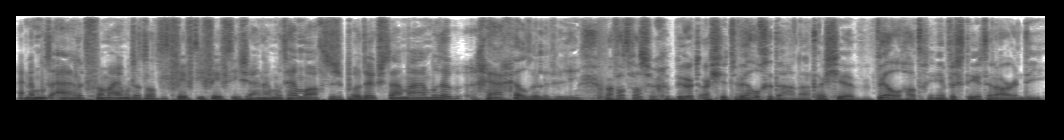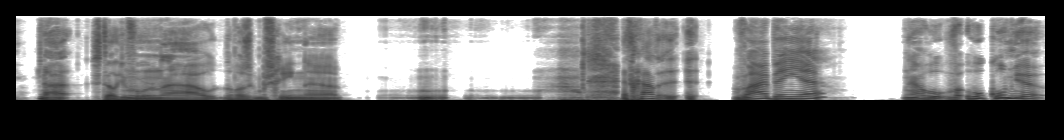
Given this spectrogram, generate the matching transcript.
En dan moet eigenlijk voor mij moet dat altijd 50-50 zijn. Hij moet helemaal achter zijn product staan, maar hij moet ook graag geld willen verdienen. Maar wat was er gebeurd als je het wel gedaan had? Als je wel had geïnvesteerd in RD? Nou, Stel je voor. Nou, dan was ik misschien. Uh, het gaat. Uh, waar ben je? Nou, hoe, hoe kom je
